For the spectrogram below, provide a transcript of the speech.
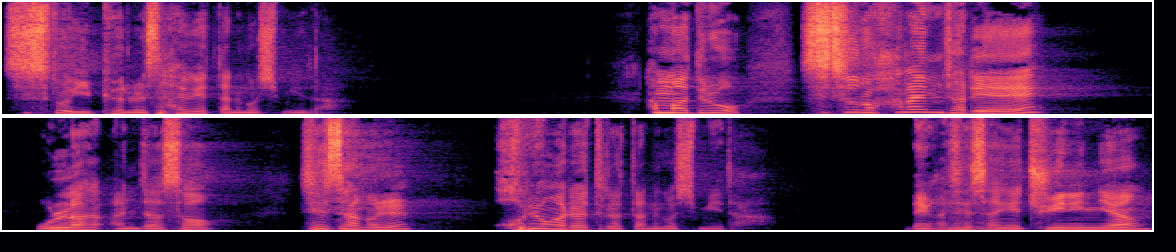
스스로 이 표현을 사용했다는 것입니다. 한마디로 스스로 하나님 자리에 올라 앉아서 세상을 활용하려 들었다는 것입니다. 내가 세상의 주인인 양,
